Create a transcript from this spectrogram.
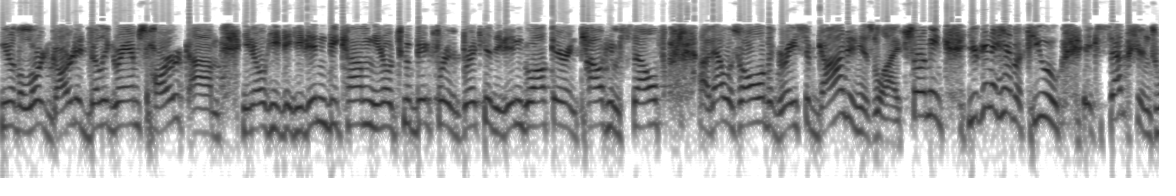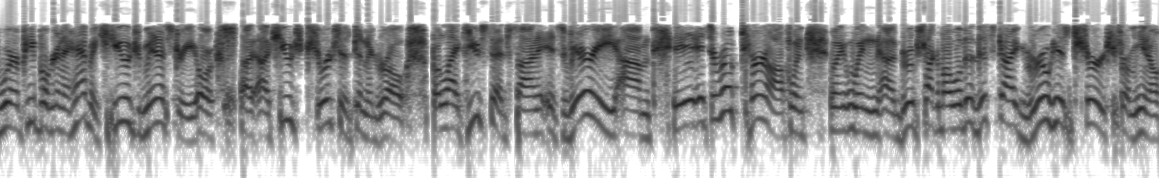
you know, the Lord guarded Billy Graham's heart. Um, you know, he he didn't become you know too big for his britches. He didn't go out there and tout himself. Uh, that was all the grace of God in his life. So I mean, you're going to have a few exceptions where people are going to have a huge ministry or a, a huge church is going to grow. But like you said, son, it's very um, it's a real turnoff when when, when uh, groups talk about well, this guy grew his church from you know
